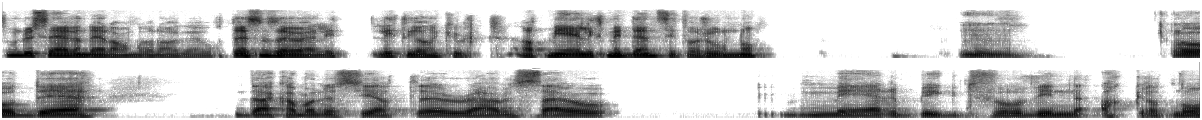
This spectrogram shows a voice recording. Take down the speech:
som du ser en del andre dager har gjort. Det syns jeg jo er litt, litt kult. At vi er liksom i den situasjonen nå. Mm. Og det Der kan man jo si at eh, Rams er jo mer bygd for å vinne akkurat nå.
